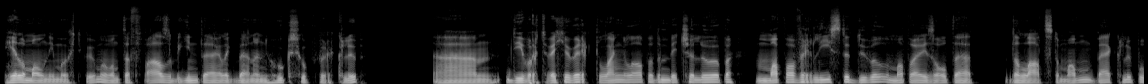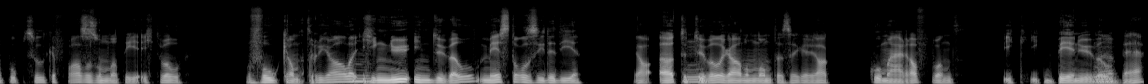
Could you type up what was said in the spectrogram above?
helemaal niet mocht komen. Want de fase begint eigenlijk bij een hoekschop voor club. Ehm, die wordt weggewerkt, lang laat het een beetje lopen. Matta verliest het duel. Matta is altijd de laatste man bij club op, op zulke fases, omdat hij echt wel vol kan terughalen. Mhm. Ging nu in duel. Meestal zie je die ja, uit het Mhm. duel gaan om dan te zeggen, ja, kom maar af, want ik, ik ben nu wel Ja. bij.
